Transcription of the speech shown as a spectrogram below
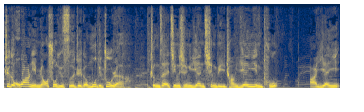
这个画呢，描述的是这个墓的主人啊，正在进行宴请的一场宴饮图，啊，宴饮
